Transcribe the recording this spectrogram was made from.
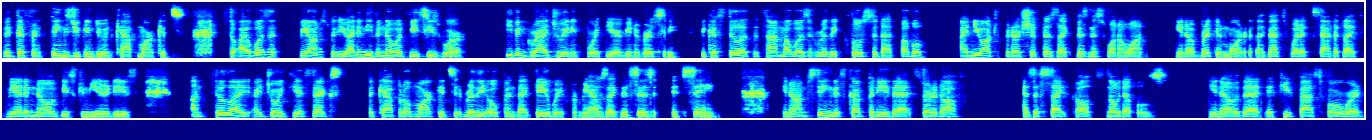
the different things you can do in cap markets. So I wasn't, to be honest with you, I didn't even know what VCs were, even graduating fourth year of university, because still at the time I wasn't really close to that bubble. I knew entrepreneurship as like business 101, you know, brick and mortar. Like that's what it sounded like to me. I didn't know of these communities until I, I joined TSX, the capital markets. It really opened that gateway for me. I was like, this is insane. You know, I'm seeing this company that started off as a site called Snow Devils, you know, that if you fast forward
